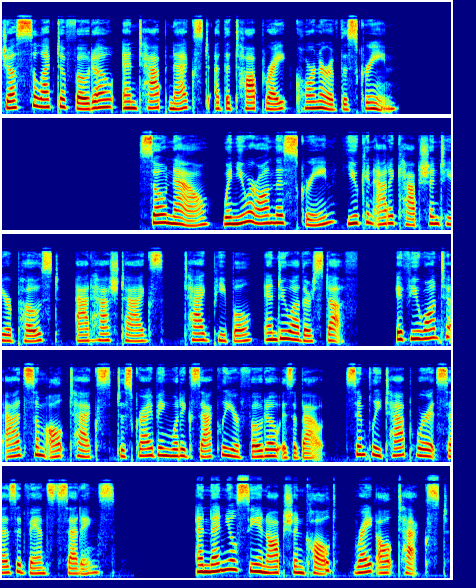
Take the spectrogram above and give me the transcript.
Just select a photo and tap Next at the top right corner of the screen. So now, when you are on this screen, you can add a caption to your post, add hashtags, tag people, and do other stuff. If you want to add some alt text describing what exactly your photo is about, simply tap where it says Advanced Settings. And then you'll see an option called Write Alt Text.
